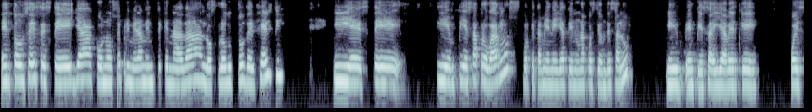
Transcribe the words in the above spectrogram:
Entonces, este, ella conoce primeramente que nada los productos del Healthy y este, y empieza a probarlos porque también ella tiene una cuestión de salud y empieza ella a ver que, pues,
